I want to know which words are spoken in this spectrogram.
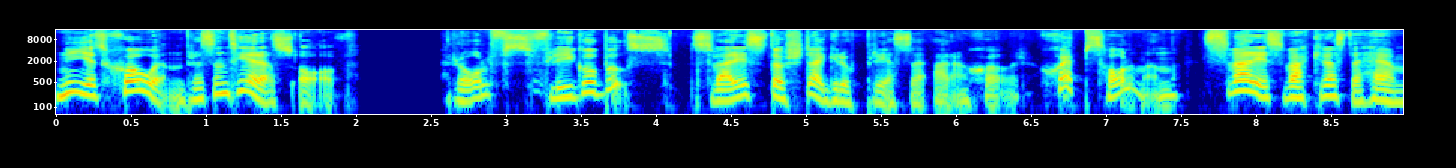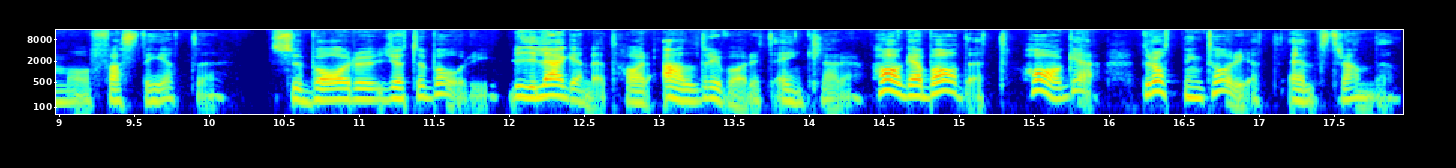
Nyhetsshowen presenteras av Rolfs flyg och buss, Sveriges största gruppresearrangör. Skeppsholmen, Sveriges vackraste hem och fastigheter. Subaru Göteborg. Bilägandet har aldrig varit enklare. Hagabadet, Haga, Drottningtorget, Älvstranden.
